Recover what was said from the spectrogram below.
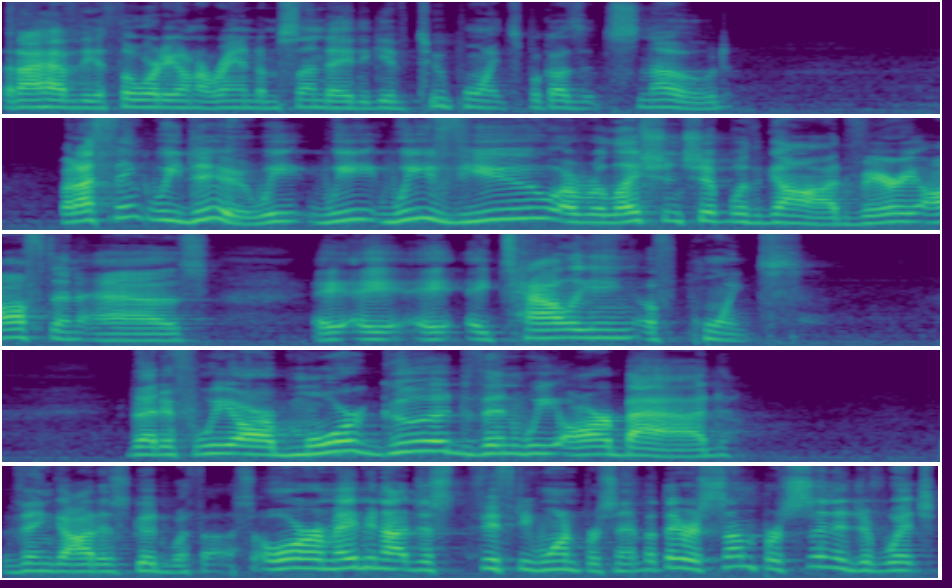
that I have the authority on a random Sunday to give two points because it snowed. But I think we do. We, we, we view a relationship with God very often as a, a, a, a tallying of points. That if we are more good than we are bad, then God is good with us. Or maybe not just 51%, but there is some percentage of which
